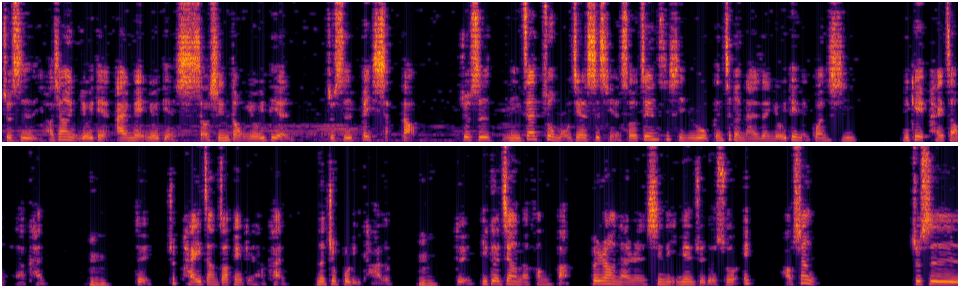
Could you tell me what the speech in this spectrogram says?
就是好像有一点暧昧，有一点小心动，有一点就是被想到。就是你在做某件事情的时候，这件事情如果跟这个男人有一点点关系，你可以拍照给他看，嗯，对，就拍一张照片给他看，那就不理他了，嗯，对，一个这样的方法会让男人心里面觉得说，哎，好像就是，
